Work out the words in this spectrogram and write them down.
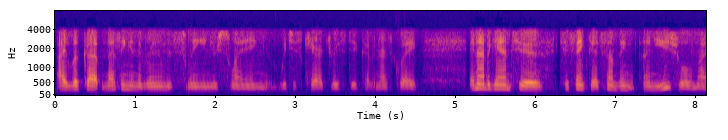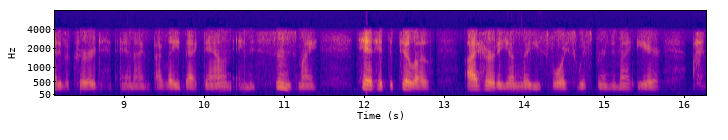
I look up, nothing in the room is swinging or swaying, which is characteristic of an earthquake and I began to to think that something unusual might have occurred, and I, I laid back down. And as soon as my head hit the pillow, I heard a young lady's voice whisper into my ear, "I'm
